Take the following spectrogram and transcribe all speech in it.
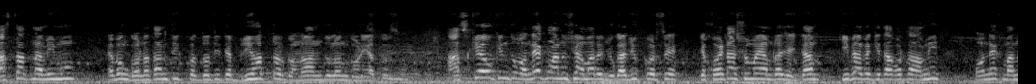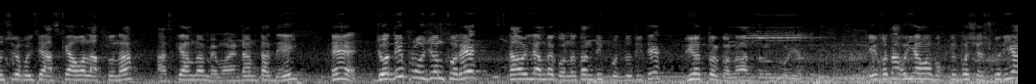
রাস্তাত নামিমু এবং গণতান্ত্রিক পদ্ধতিতে বৃহত্তর গণ আন্দোলন গড়িয়া তুলব। আজকেও কিন্তু অনেক মানুষে আমার যোগাযোগ করছে যে কয়টার সময় আমরা যাইতাম কীভাবে কিতা করতাম। আমি অনেক মানুষের কইছে আজকে আওয়া লাগতো না আজকে আমরা মেমোরেন্ডামটা দেই। হ্যাঁ যদি প্রয়োজন পড়ে তাহলে আমরা গণতান্ত্রিক পদ্ধতিতে বৃহত্তর গণ আন্দোলন করিয়া তুলি এই কথা কইয়া আমার বক্তব্য শেষ করিয়া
